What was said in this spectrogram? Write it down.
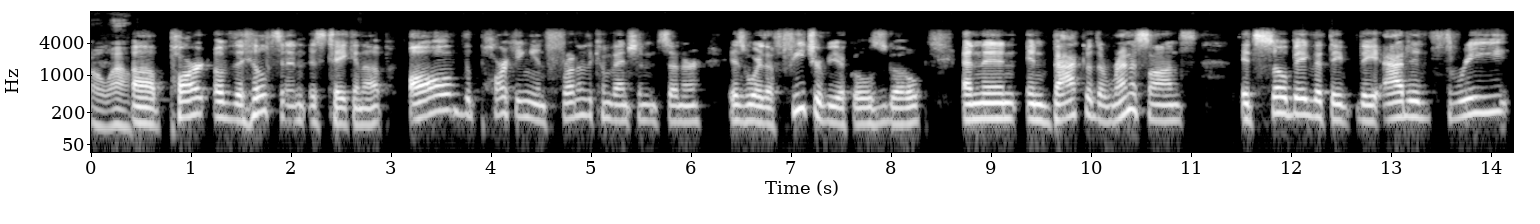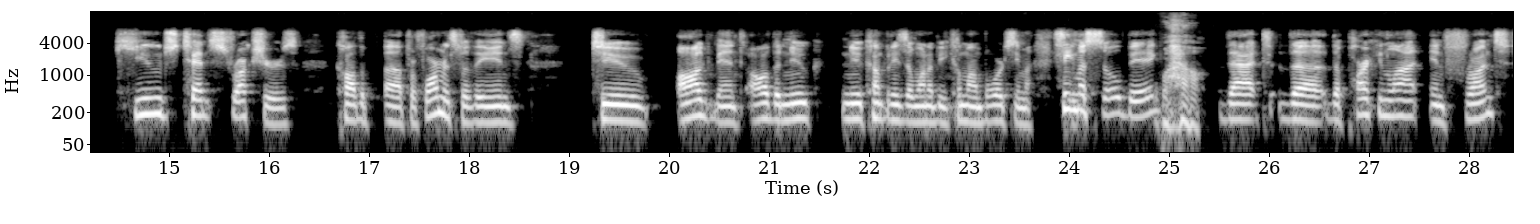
Oh wow. Uh, part of the Hilton is taken up. All the parking in front of the convention center is where the feature vehicles go, and then in back of the Renaissance, it's so big that they they added three huge tent structures called the uh, performance pavilions to augment all the new new companies that want to become on board SEMA. SEMA's so big wow. that the the parking lot in front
